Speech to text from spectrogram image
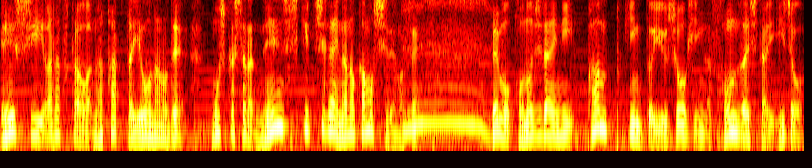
AC アダプターはなかったようなのでもしかしたら年式違いなのかもしれませんでもこの時代にパンプキンという商品が存在した以上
